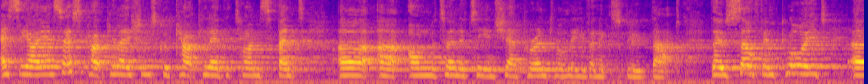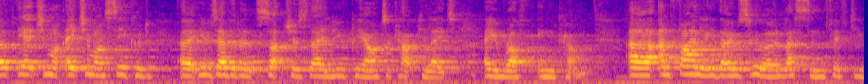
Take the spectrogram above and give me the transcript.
SEISS e calculations could calculate the time spent uh, uh, on maternity and shared parental leave and exclude that. Those self-employed, uh, the HMR, HMRC could uh, use evidence such as their UPR to calculate a rough income. Uh, and finally, those who earn less than 50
